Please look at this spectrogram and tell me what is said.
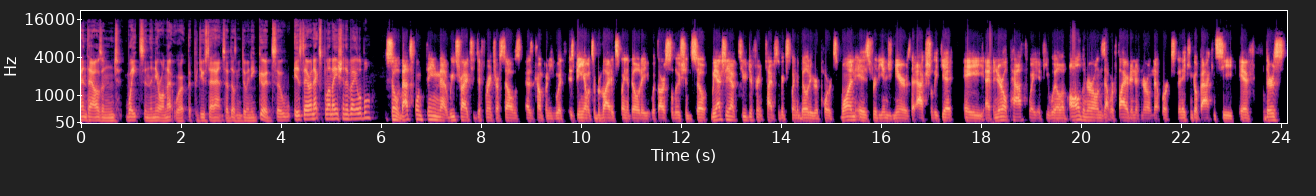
10,000 weights in the neural network that produce that answer doesn't do any good. So, is there an explanation available? So that's one thing that we try to differentiate ourselves as a company with is being able to provide explainability with our solution. So we actually have two different types of explainability reports. One is for the engineers that actually get a, a neural pathway, if you will, of all the neurons that were fired in a neural network so that they can go back and see if there's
